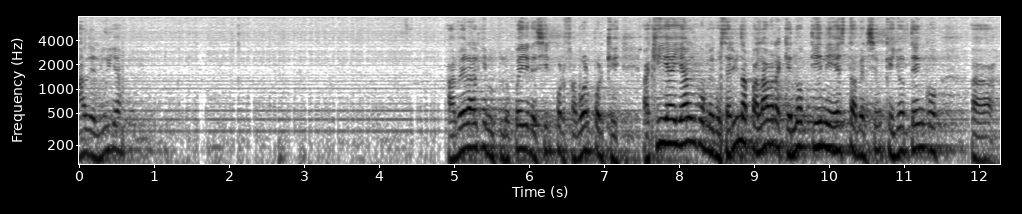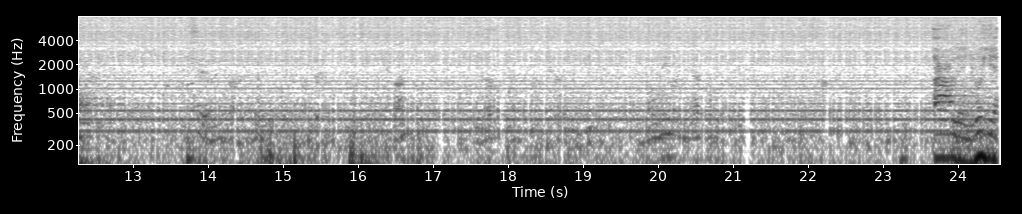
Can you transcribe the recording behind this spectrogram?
Aleluya. A ver, alguien lo puede decir, por favor, porque aquí hay algo, me gustaría una palabra que no tiene esta versión que yo tengo. Ah, aleluya.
